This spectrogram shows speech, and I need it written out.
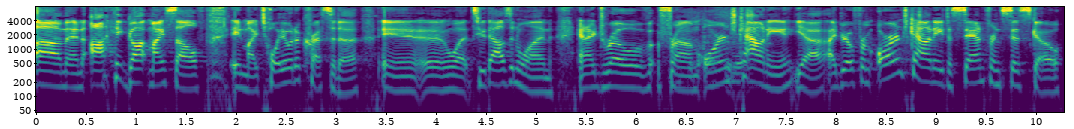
um, and I got myself in my Toyota Cressida in uh, what 2001, and I drove from Orange County. Yeah, I drove from Orange County to San Francisco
